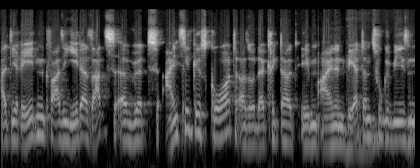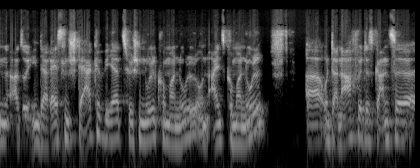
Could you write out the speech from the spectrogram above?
halt die Reden quasi jeder Satz äh, wird einzeln gescored. Also da kriegt halt eben einen Wert dann zugewiesen, also Interessenstärkewert zwischen 0,0 und 1,0. Äh, und danach wird das Ganze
